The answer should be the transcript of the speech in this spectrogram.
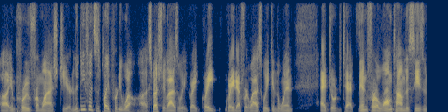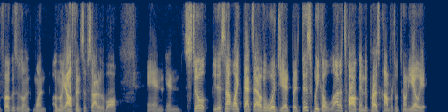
uh, improve from last year? And the defense has played pretty well, uh, especially last week. Great, great, great effort last week in the win at Georgia Tech. Then for a long time this season, focus was on one on the offensive side of the ball. And and still it's not like that's out of the woods yet, but this week a lot of talk in the press conference with Tony Elliott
